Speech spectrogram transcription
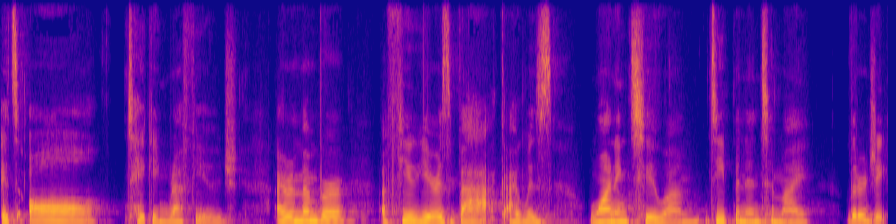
It's all taking refuge. I remember a few years back, I was wanting to um, deepen into my liturgy.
